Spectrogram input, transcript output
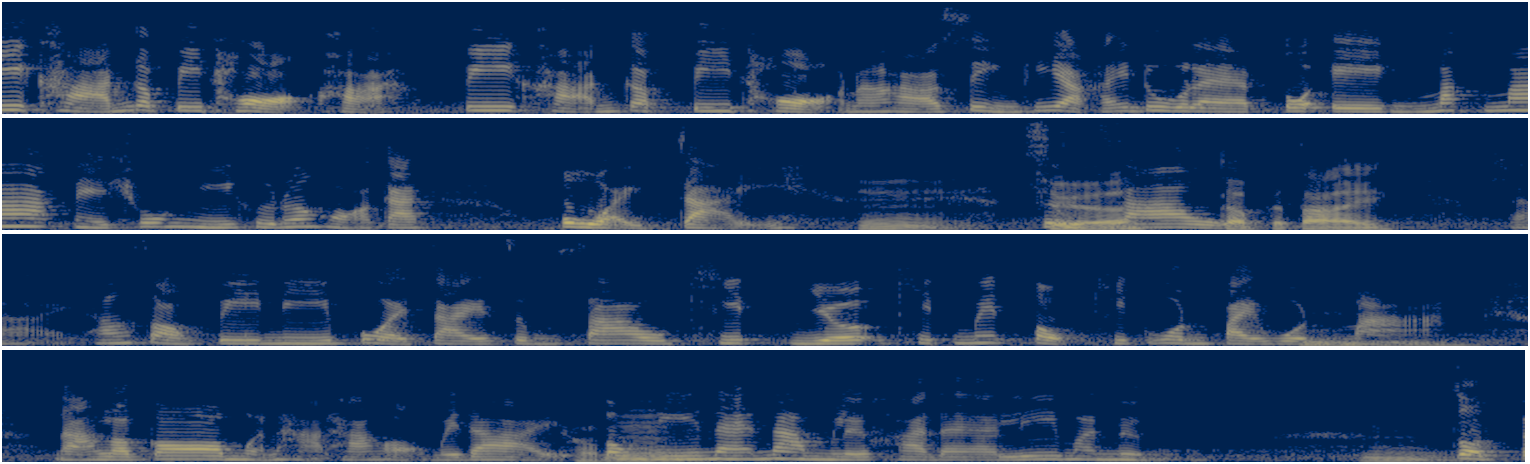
ปีขานกับปีเถาะค่ะ ปีขานกับปีเถาะนะคะ สิ่งที่อยากให้ดูแลตัวเองมาก ๆ ในช่วงนี้คือเรื่องของอาการป่วยใจอืมซึมเสือเศร้ากับกระต่ายใช่ทั้งสองปีนี้ป่วยใจซึมเศร้า คิดเยอะคิดไม่ตกคิดวนไปวนมานะแล้วก็เหมือนหาทางออกไม่ได้ครับตรงนี้แนะนำเลยค่ะไดอารี่มาหนึ่งอืม จดไป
